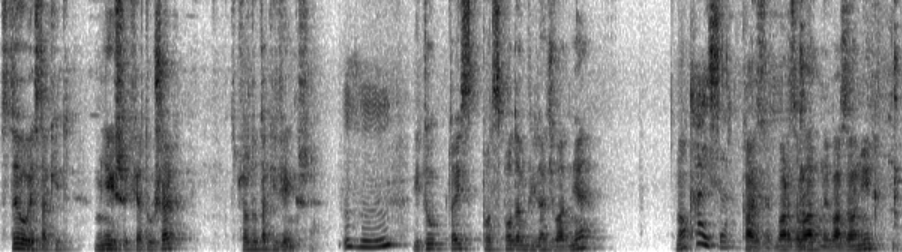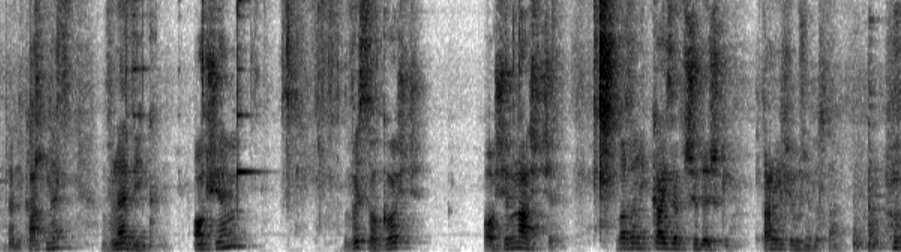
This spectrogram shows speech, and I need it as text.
Z tyłu jest taki mniejszy kwiatuszek. Z przodu taki większy. Mhm. I tutaj pod spodem widać ładnie. No, Kaiser. Kaiser. Bardzo ładny wazonik. Delikatny. Wlewik 8. Wysokość 18. Wazonik Kaiser 3 dyszki. Taniej się już nie dostanie.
